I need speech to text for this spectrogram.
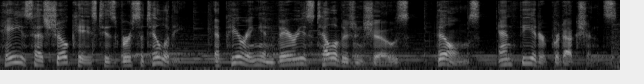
Hayes has showcased his versatility, appearing in various television shows, films, and theater productions.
